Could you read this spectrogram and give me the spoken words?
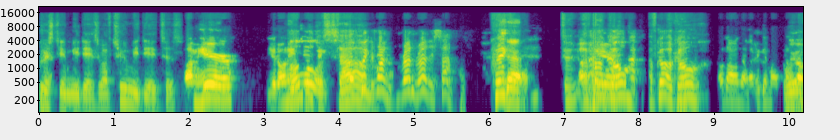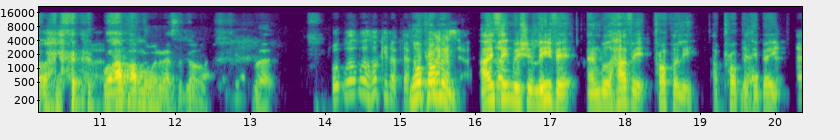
christian mediator we'll have two mediators I'm here. You don't need oh to. Oh, sam quick, run, run, run. It's Sam. quick Yeah, to- I'm i've got to here. go i've got to go Hold on, let me get my we phone. all, well, I'm, I'm the one that has to go, but We'll, we'll, we'll hook it up. Definitely. no Like I problem said, i look- think we should leave it and we'll have it properly a proper Yeah. debate uh,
